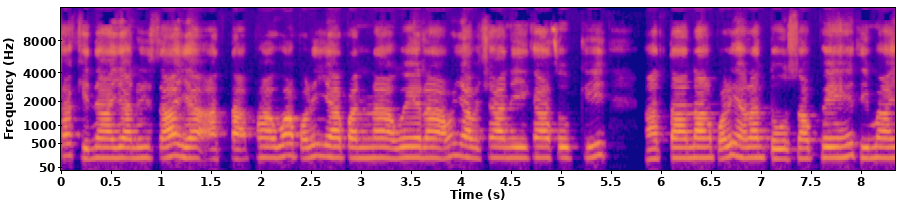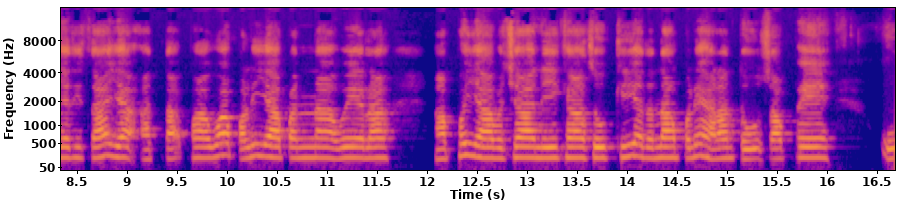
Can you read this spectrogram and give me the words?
ทักขินายานุทิสายาอัตตภาวะปริยาปันนาเวราอภยาปชานีคาสุขีอัตตานังปริหารันตุสัพเพเหติมายาทิสายาอัตตภาวะปริยาปันนาเวราอัพยาปชานีคาสุขีอัตนังปริหารันตุสัพเพอุ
